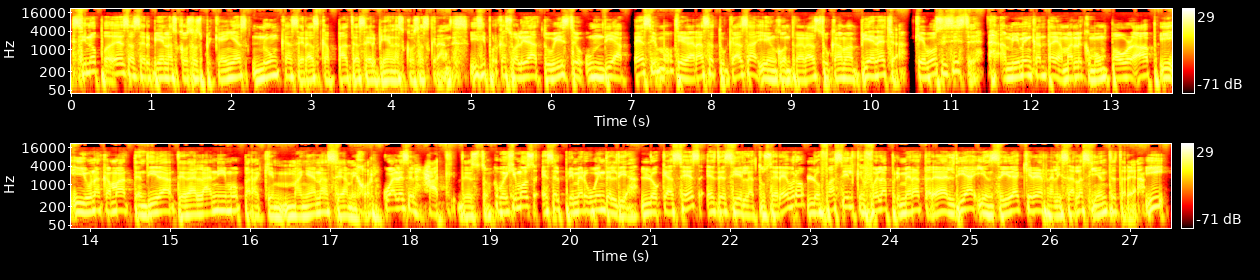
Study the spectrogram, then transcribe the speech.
Si no puedes hacer bien las cosas pequeñas, nunca serás capaz de hacer bien las cosas grandes. Y si por casualidad tuviste un día pésimo, llegarás a tu casa y encontrarás tu cama bien hecha, que vos hiciste. A mí me encanta llamarle como un power up y, una cama tendida te da el ánimo para que mañana sea mejor. ¿Cuál es el hack de esto? Como dijimos, es el primer win del día. Lo que haces es decirle a tu cerebro lo fácil que fue la primera tarea del día y enseguida quiere realizar la siguiente tarea. Y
